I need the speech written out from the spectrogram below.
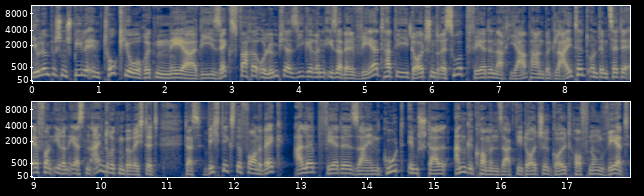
Die Olympischen Spiele in Tokio rücken näher. Die sechsfache Olympiasiegerin Isabel Wert hat die deutschen Dressurpferde nach Japan begleitet und im ZDF von ihren ersten Eindrücken berichtet. Das Wichtigste vorneweg, alle Pferde seien gut im Stall angekommen, sagt die deutsche Goldhoffnung Wert.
